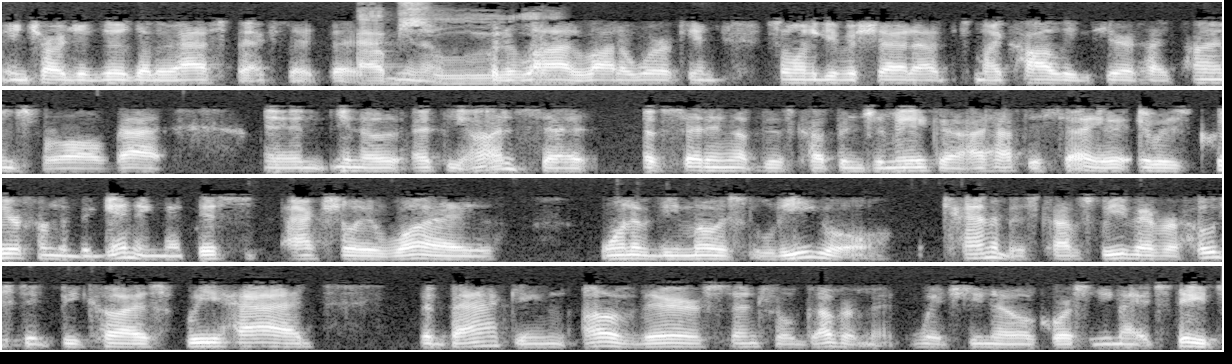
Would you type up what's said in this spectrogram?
in charge of those other aspects that, that you know, put a lot, a lot of work in. So I want to give a shout out to my colleagues here at High Times for all of that. And, you know, at the onset of setting up this cup in Jamaica, I have to say it, it was clear from the beginning that this actually was one of the most legal cannabis cups we've ever hosted because we had the backing of their central government, which, you know, of course, in the United States,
